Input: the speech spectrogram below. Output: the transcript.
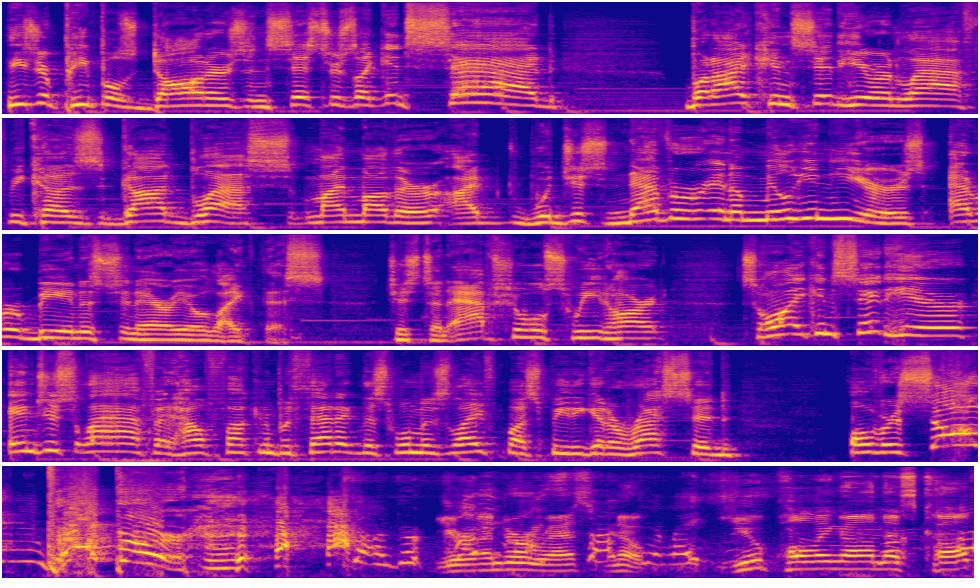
These are people's daughters and sisters. Like it's sad but I can sit here and laugh because God bless my mother. I would just never in a million years ever be in a scenario like this. Just an actual sweetheart. So I can sit here and just laugh at how fucking pathetic this woman's life must be to get arrested over salt and pepper You're under arrest. No, you pulling on this cuff.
